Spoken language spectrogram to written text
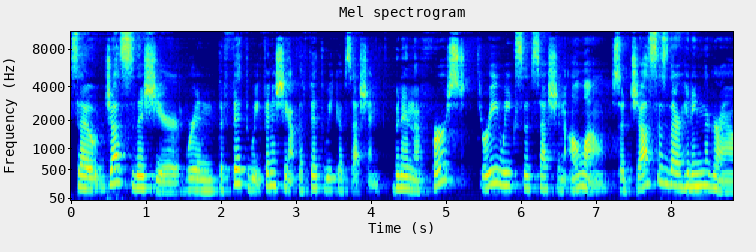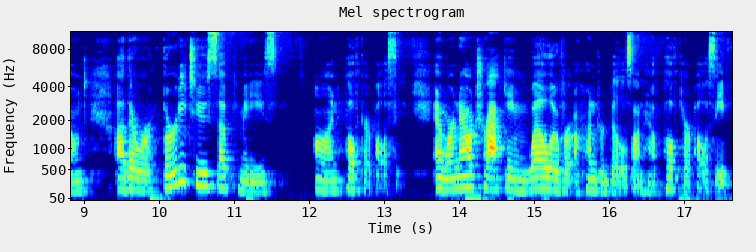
So, just this year, we're in the fifth week, finishing up the fifth week of session. But in the first three weeks of session alone, so just as they're hitting the ground, uh, there were 32 subcommittees on healthcare policy. And we're now tracking well over 100 bills on health, healthcare policy.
